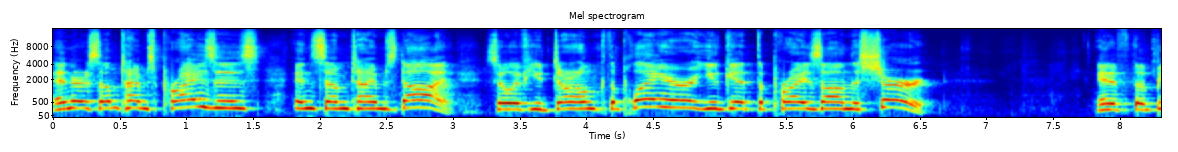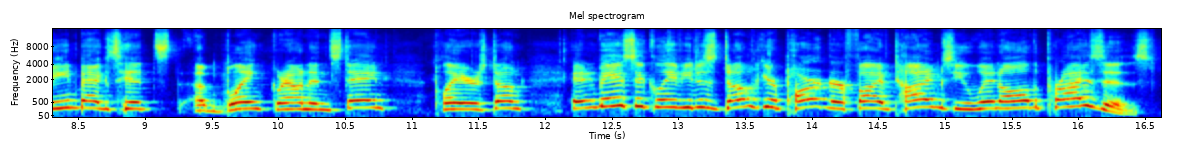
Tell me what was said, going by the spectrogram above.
And there are sometimes prizes and sometimes not. So if you dunk the player, you get the prize on the shirt. And if the beanbags hits a blank ground and stain, players dunk. And basically, if you just dunk your partner five times, you win all the prizes.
